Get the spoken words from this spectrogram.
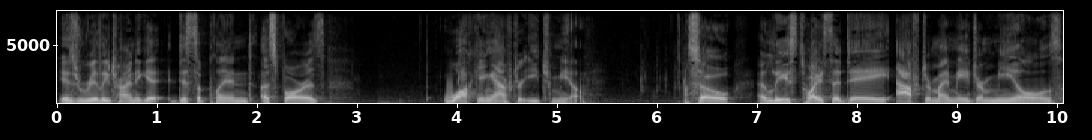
is really trying to get disciplined as far as walking after each meal. So, at least twice a day after my major meals,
